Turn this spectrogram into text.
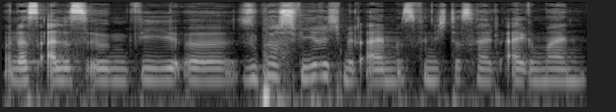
und dass alles irgendwie äh, super schwierig mit einem ist, finde ich das halt allgemein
